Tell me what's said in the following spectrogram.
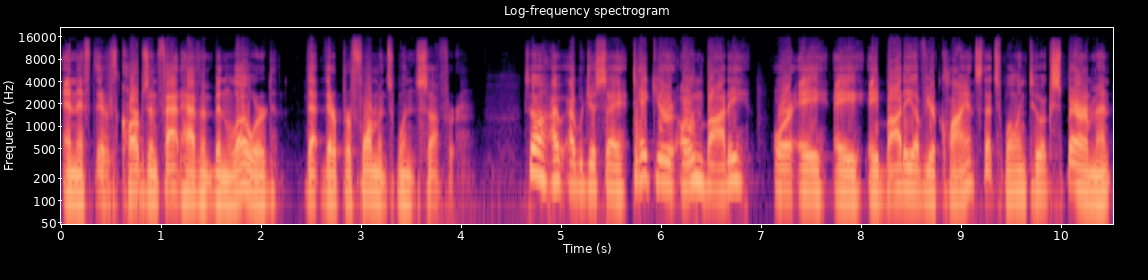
And if their carbs and fat haven't been lowered, that their performance wouldn't suffer. So I, I would just say take your own body or a, a, a body of your clients that's willing to experiment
